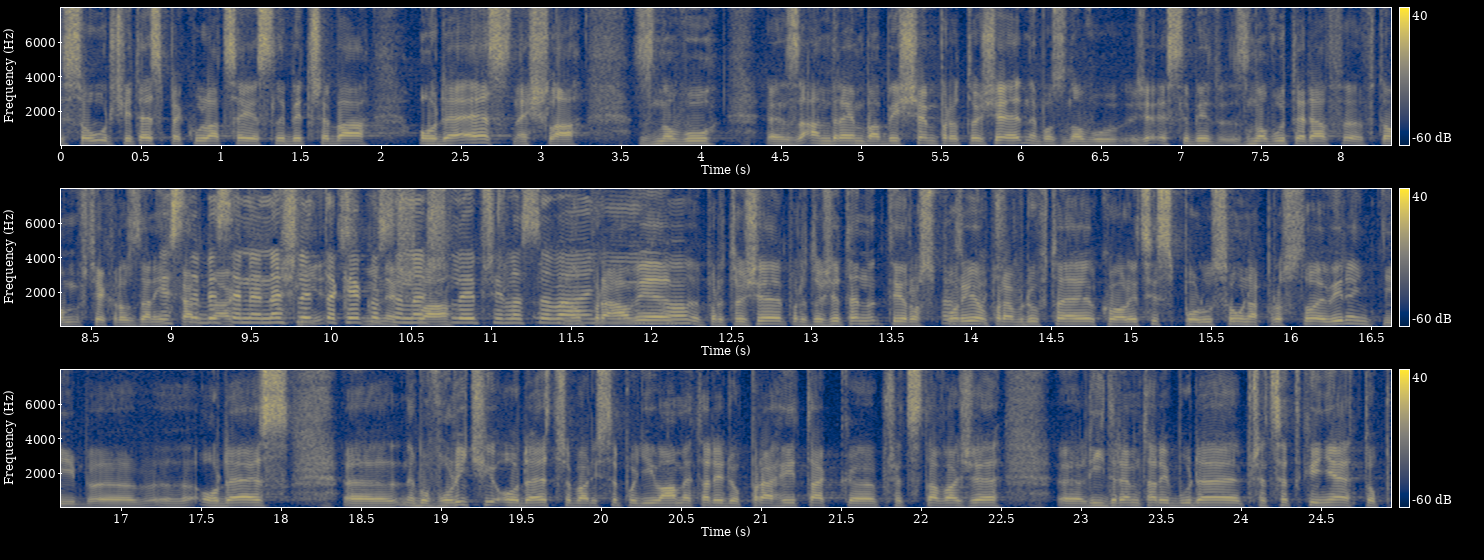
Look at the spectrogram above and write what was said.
jsou určité spekulace, jestli by třeba ODS nešla znovu eh, s Andrejem Babišem, protože, nebo znovu, že jestli by znovu teda v, v, tom, v těch rozdaných jestli kartách... Jestli by se nenašli tak, jako se našli při hlasování. No právě, o... protože, protože ten, ty rozpory rozpočet. opravdu v té koalici spolu jsou naprosto evidentní. ODS, eh, nebo voliči ODS, třeba když se podíváme tady do Prahy, tak eh, představa, že lídrem tady bude předsedkyně TOP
